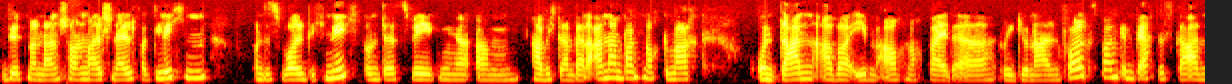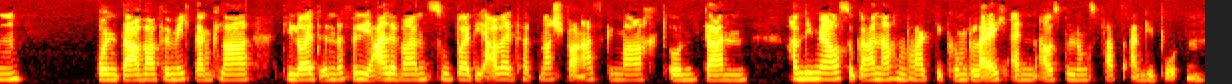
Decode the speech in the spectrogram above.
wird man dann schon mal schnell verglichen und das wollte ich nicht und deswegen ähm, habe ich dann bei der anderen Bank noch gemacht und dann aber eben auch noch bei der regionalen Volksbank in Berchtesgaden und da war für mich dann klar, die Leute in der Filiale waren super, die Arbeit hat mir Spaß gemacht und dann haben die mir auch sogar nach dem Praktikum gleich einen Ausbildungsplatz angeboten.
